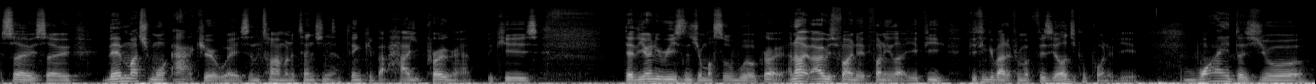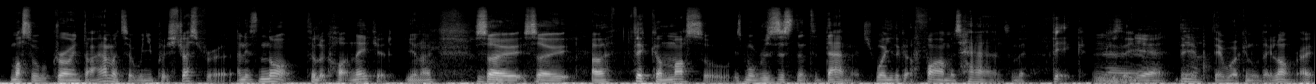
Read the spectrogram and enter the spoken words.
So so they're much more accurate ways than time under tension to think about how you program because they're the only reasons your muscle will grow. And I, I always find it funny, like if you if you think about it from a physiological point of view, why does your muscle grow in diameter when you put stress through it? And it's not to look hot naked, you know. Mm-hmm. So so a thicker muscle is more resistant to damage. Well, you look at a farmer's hands and they're thick mm. because Yeah, they, yeah. They're, Yeah. they're working all day long, right?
